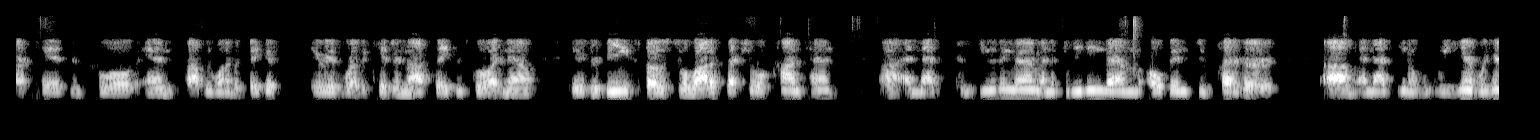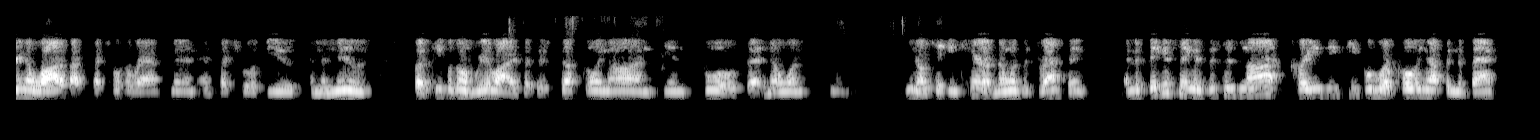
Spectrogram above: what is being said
our kids in schools, and probably one of the biggest areas where the kids are not safe in school right now is they're being exposed to a lot of sexual content, uh, and that's confusing them and it's leaving them open to predators. Um, and that's you know we hear we're hearing a lot about sexual harassment and sexual abuse in the news, but people don't realize that there's stuff going on in schools that no one's you know taking care of, no one's addressing. And the biggest thing is this is not crazy people who are pulling up in the back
